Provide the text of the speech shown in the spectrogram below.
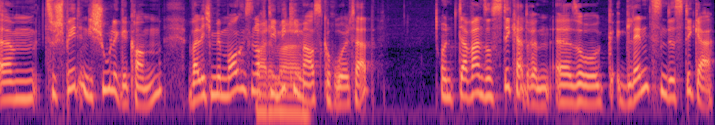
ähm, zu spät in die Schule gekommen, weil ich mir morgens noch Warte die mal. Mickey Maus geholt habe. Und da waren so Sticker drin, äh, so glänzende Sticker.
